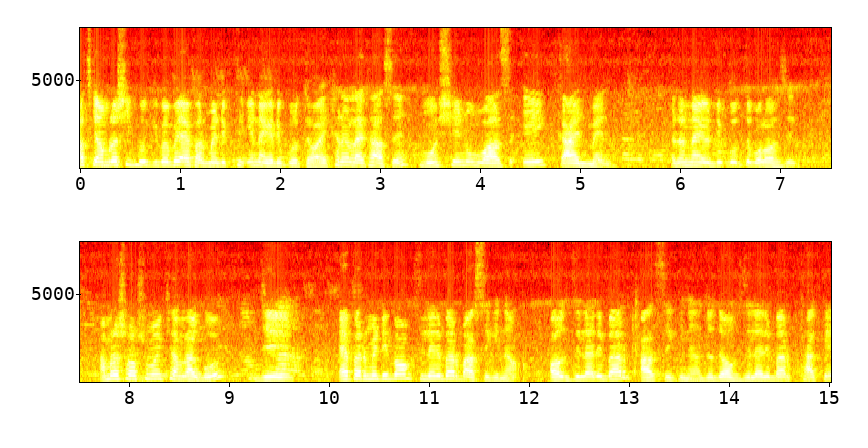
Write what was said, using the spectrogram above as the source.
আজকে আমরা শিখব কীভাবে অ্যাফার্মেটিভ থেকে নেগেটিভ করতে হয়। এখানে লেখা আছে Mohsin was a kind man এটা নেগেটিভ করতে বলা হয়েছে। আমরা সবসময় খেয়াল রাখব যে অ্যাফার্মেটিভ অক্সিলারি বার্ব আছে কিনা অক্সিলারি বার্ব আছে কিনা। যদি অক্সিলারি বার্ব থাকে,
